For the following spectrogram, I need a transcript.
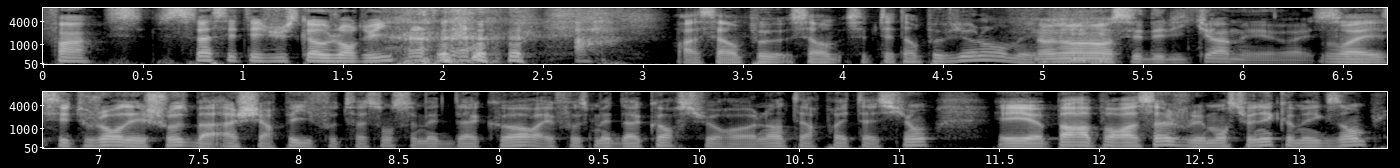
Enfin, ça c'était jusqu'à aujourd'hui. ah, c'est un peu, c'est peut-être un peu violent, mais Non, non, non, c'est délicat, mais ouais. c'est- Ouais, c'est toujours des choses. Bah, HRP, il faut de toute façon se mettre d'accord. Il faut se mettre d'accord sur euh, l'interprétation. Et euh, par rapport à ça, je voulais mentionner comme exemple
